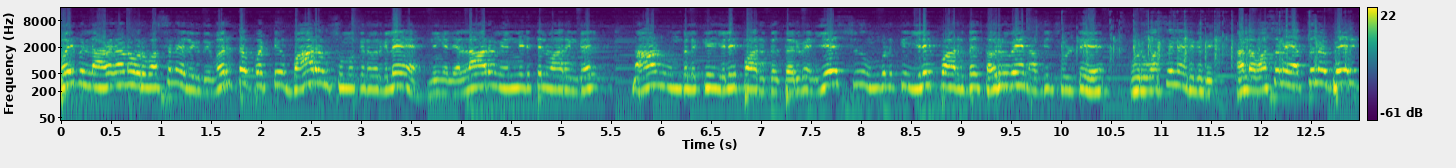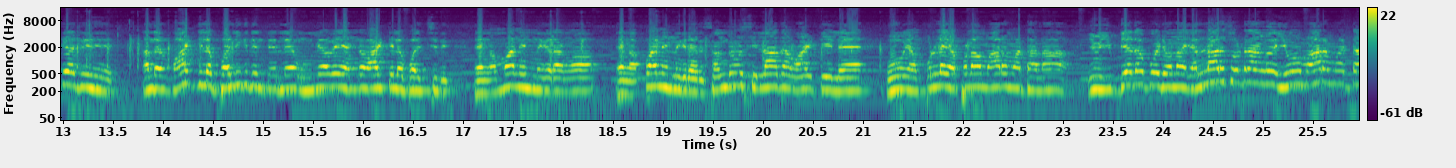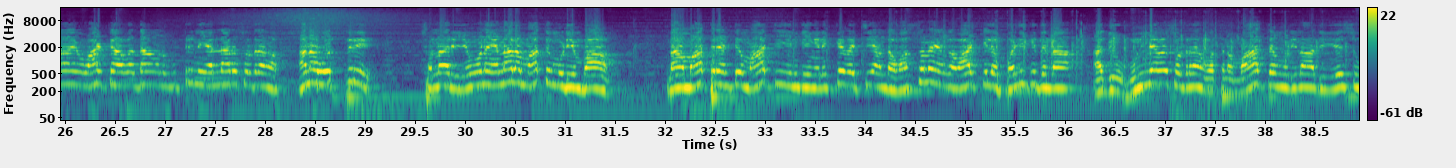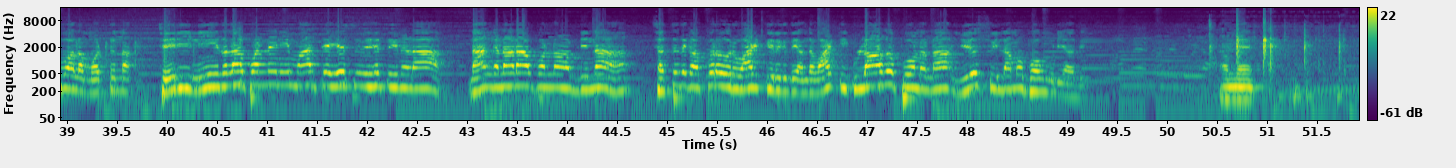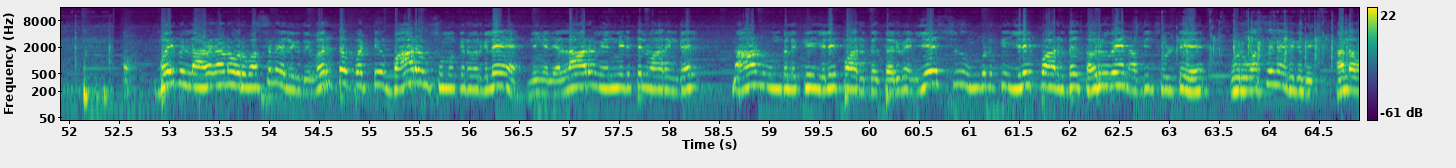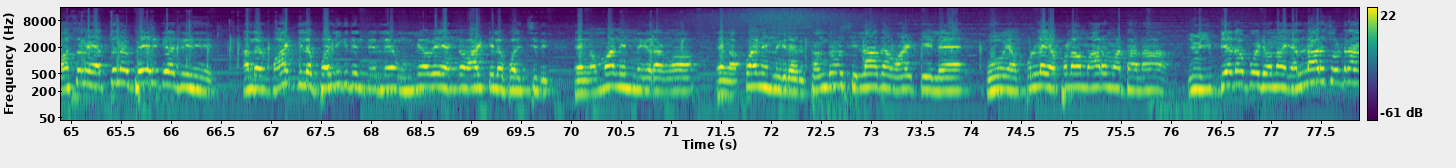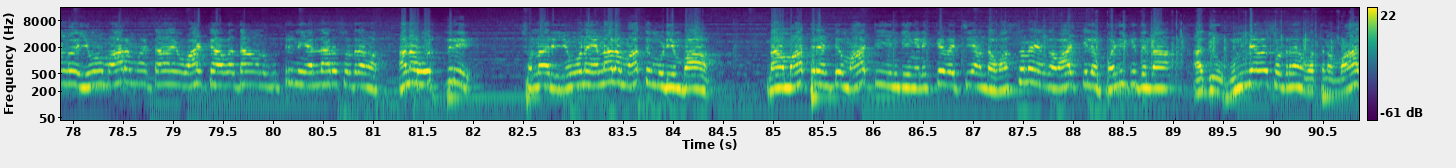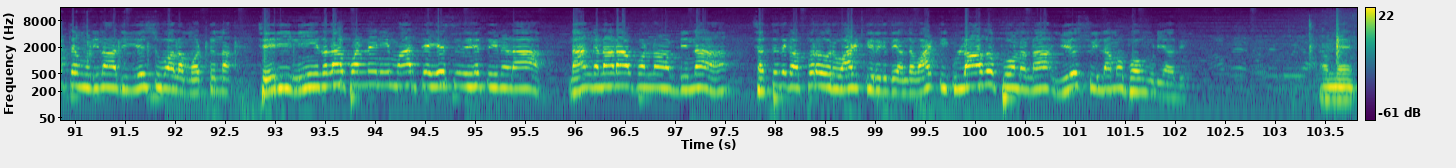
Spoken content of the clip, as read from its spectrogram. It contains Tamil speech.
பைபிள்ல அழகான ஒரு வசனம் இருக்குது. வருத்தப்பட்டு பாரம் சுமக்கிறவர்களே நீங்கள் எல்லாரும் என்னிடத்தில் வாருங்கள். நான் உங்களுக்கு இலைப்பாறுதல் தருவேன். இயேசு உங்களுக்கு இலைப்பாறுதல் தருவேன் அப்படின்னு சொல்லிட்டு ஒரு வசனம் இருக்குது. அந்த வசனம் எத்தனை பேருக்கு அது? அந்த வாழ்க்கையில பலிக்குதுன்னு தெரியல. உண்மையாவே எங்க வாழ்க்கையில பழிச்சுது? எங்க அம்மா நின்னுக்கிறாங்க. எங்க அப்பா நின்னுக்கிறாரு. சந்தோஷம் இல்லாத வாழ்க்கையில ஓ என் புள்ள எப்பனா மாற மாட்டானா? இவன் இப்படியே தான் போயிடுவானா எல்லாரும் சொல்றாங்க இவன் மாற மாட்டான். இவன் வாழ்க்கை அவதான். தான் அவனை விட்டுன்னு எல்லாரும் சொல்றாங்க. ஆனா ஒருத்தர் சொன்னாரு இவனை என்னால மாத்த முடியும்பா? நான் மாத்துறேன்ட்டு மாத்தி இன்னைக்கு இங்க நிக்க வச்சு அந்த வசனம் எங்க வாழ்க்கையில பலிக்குதுன்னா அது உண்மையாவே சொல்றேன். ஒருத்தனை மாத்த முடியும்னா அது இயேசுவால மட்டும்தான். சரி நீ இதெல்லாம் பண்ண நீ மாற்ற இயேசு ஏத்துக்கினடா நாங்க என்னடா பண்ணோம் அப்படின்னா சத்தத்துக்கு அப்புறம் ஒரு வாழ்க்கை இருக்குது. அந்த வாழ்க்கைக்குள்ளாக போனோம்னா இயேசு இல்லாம போக முடியாது. பைபிள்ல அழகான ஒரு வசனம் இருக்குது. வருத்தப்பட்டு பாரம் சுமக்கிறவர்களே நீங்கள் எல்லாரும் என்னிடத்தில் வாருங்கள். நான் உங்களுக்கு இலைப்பாறுதல் தருவேன். இயேசு உங்களுக்கு இலைப்பாறுதல் தருவேன் அப்படின்னு சொல்லிட்டு ஒரு வசனம் இருக்குது. அந்த வசனம் எத்தனை பேருக்கு அது? அந்த வாழ்க்கையில பழிக்குதுன்னு தெரியல. உண்மையாவே எங்க வாழ்க்கையில பலிச்சுது எங்க அம்மா நின்னுக்கிறாங்க. எங்க அப்பா நின்னுக்கிறாரு. சந்தோஷம் இல்லாத வாழ்க்கையில ஓ என் பிள்ளை எப்பனா மாற மாட்டானா? இவன் இப்படியே தான் போயிடுவானா? எல்லாரும் சொல்றாங்க இவன் மாற மாட்டான் இவன் வாழ்க்கை அவள் தான் அவனை விட்டுன்னு எல்லாரும் சொல்றாங்க. ஆனா ஒருத்தர் சொன்னாரு இவனை என்னால மாத்த முடியும்பா? நான் மாத்துறேன்ட்டு மாத்தி இன்னைக்கு இங்க நிக்க வச்சு அந்த வசனம் எங்க வாழ்க்கையில பலிக்குதுன்னா அது உண்மையாவே சொல்றேன். ஒருத்தனை மாத்த முடியும்னா அது இயேசுவால மட்டும்தான். சரி நீ இதெல்லாம் பண்ண நீ மாற்ற இயேசு ஏத்துக்கினடா நாங்க என்னடா பண்ணோம் அப்படின்னா சத்தத்துக்கு அப்புறம் ஒரு வாழ்க்கை இருக்குது. அந்த வாழ்க்கைக்குள்ளாக போனோம்னா இயேசு இல்லாம போக முடியாது. ஆமென்.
